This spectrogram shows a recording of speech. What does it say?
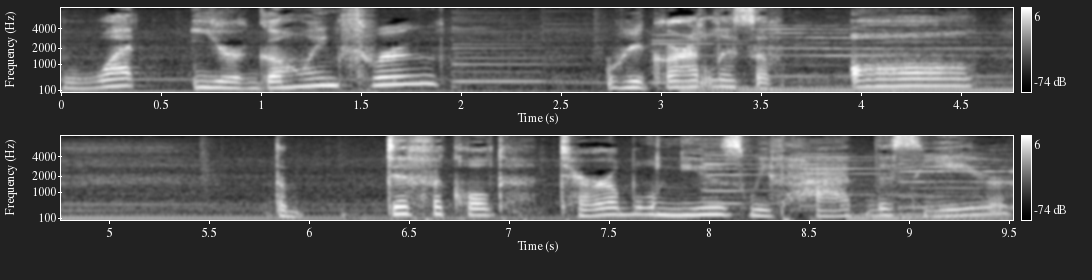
what you're going through, regardless of all the difficult, terrible news we've had this year,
